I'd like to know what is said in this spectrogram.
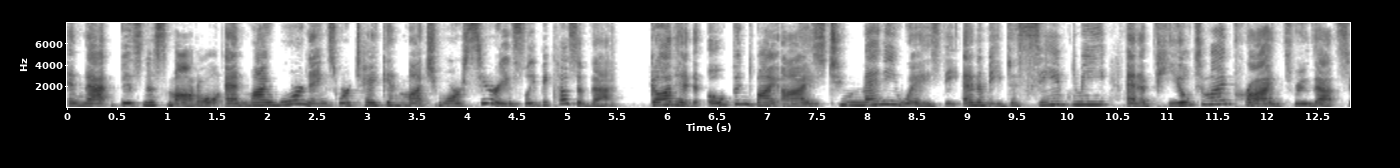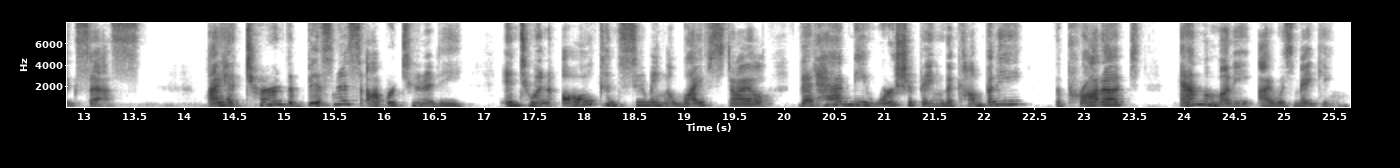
in that business model, and my warnings were taken much more seriously because of that. God had opened my eyes to many ways the enemy deceived me and appealed to my pride through that success. I had turned the business opportunity into an all consuming lifestyle that had me worshiping the company, the product, and the money I was making.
